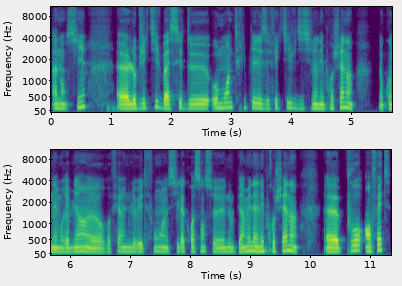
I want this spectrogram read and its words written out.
à Nancy. L'objectif, bah, c'est de au moins tripler les effectifs d'ici l'année prochaine. Donc, on aimerait bien refaire une levée de fonds si la croissance nous le permet l'année prochaine. pour, en fait,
